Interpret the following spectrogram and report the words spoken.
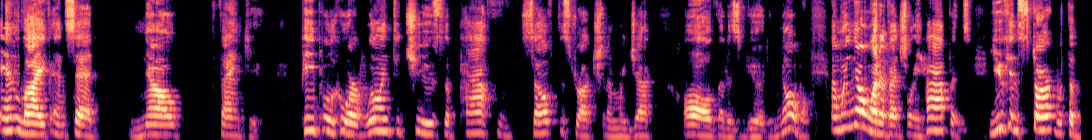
in life and said, no, thank you. People who are willing to choose the path of self destruction and reject all that is good and noble. And we know what eventually happens. You can start with the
